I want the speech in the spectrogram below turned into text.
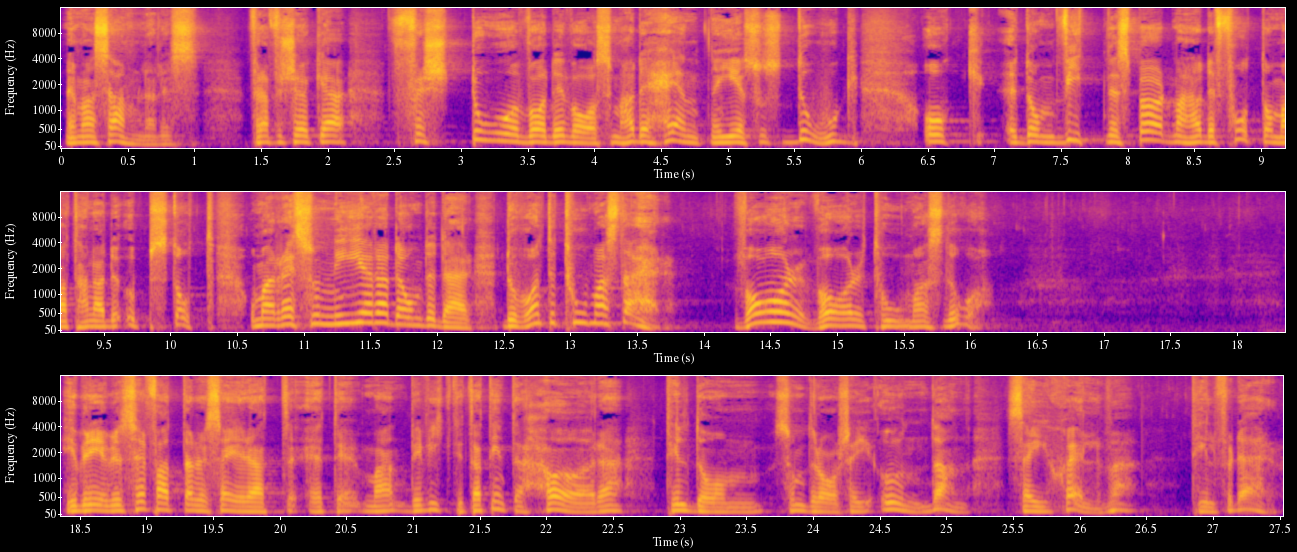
när man samlades för att försöka förstå vad det var som hade hänt när Jesus dog och de vittnesbörd man hade fått om att han hade uppstått. Och man resonerade om det där, då var inte Thomas där. Var var Thomas då? Hebreerbrevets författare säger att det är viktigt att inte höra till dem som drar sig undan sig själva till fördärv.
